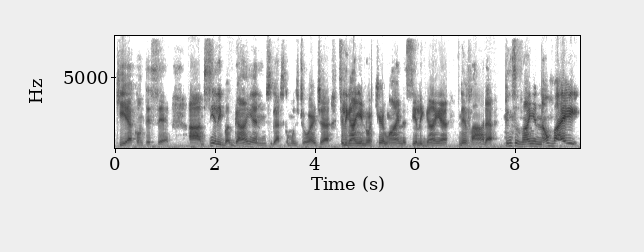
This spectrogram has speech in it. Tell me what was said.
que ia acontecer. Um, ah, se ele ganha nos lugares como Georgia, se ele ganha em North Carolina, se ele ganha Nevada, Pennsylvania não vai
